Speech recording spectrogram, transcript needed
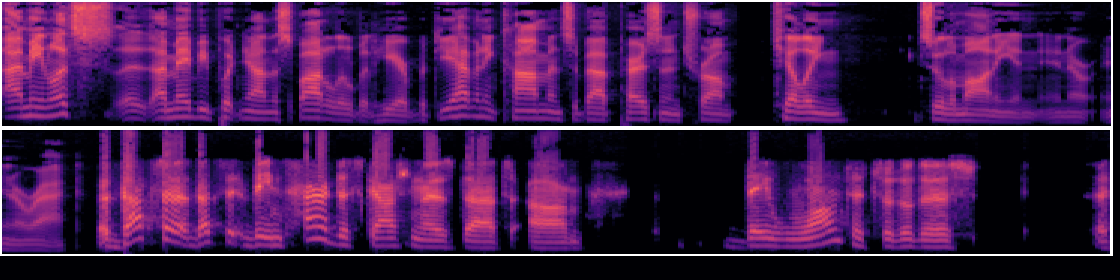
I mean, let's. Uh, I may be putting you on the spot a little bit here, but do you have any comments about President Trump killing Soleimani in in, in Iraq? That's a, that's a, the entire discussion is that um, they wanted to do this a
